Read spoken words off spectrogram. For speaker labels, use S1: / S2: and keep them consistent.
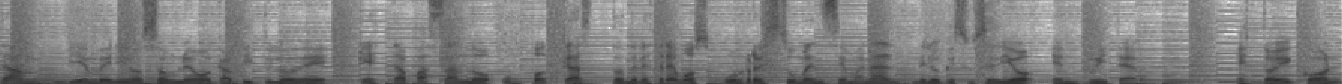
S1: Están? Bienvenidos a un nuevo capítulo de ¿Qué está pasando? Un podcast donde les traemos un resumen semanal de lo que sucedió en Twitter. Estoy con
